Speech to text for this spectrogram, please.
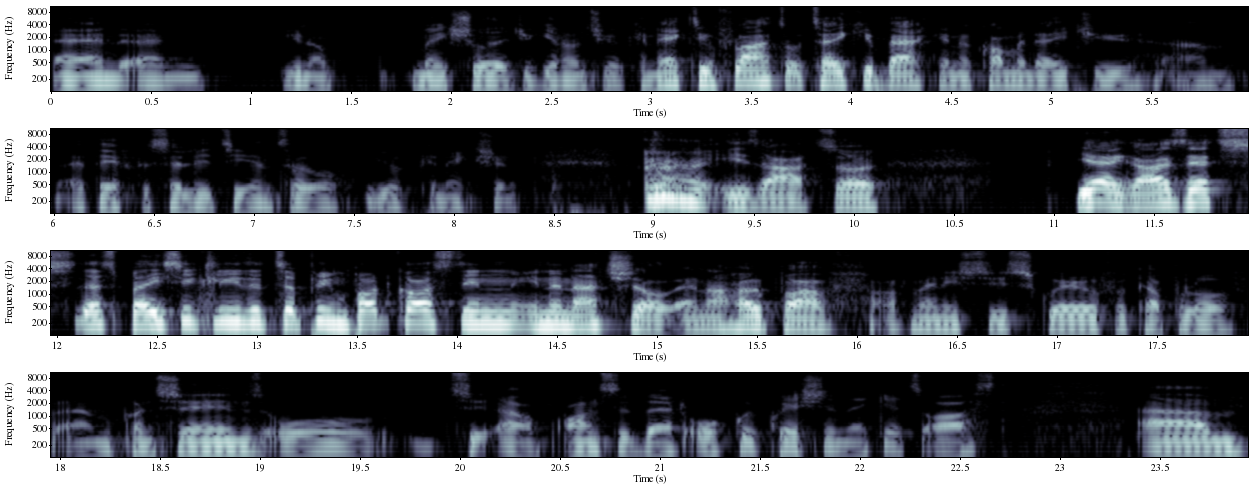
and and you know make sure that you get onto your connecting flight or take you back and accommodate you um, at their facility until your connection is out. So yeah, guys, that's that's basically the tipping podcast in in a nutshell. And I hope I've I've managed to square off a couple of um, concerns or to, I've answered that awkward question that gets asked. Um,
